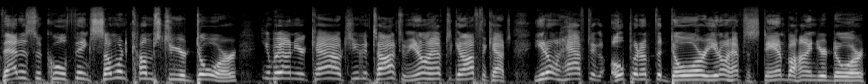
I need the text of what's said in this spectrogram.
that is the cool thing. Someone comes to your door, you can be on your couch, you can talk to them. You don't have to get off the couch. You don't have to open up the door. You don't have to stand behind your door.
